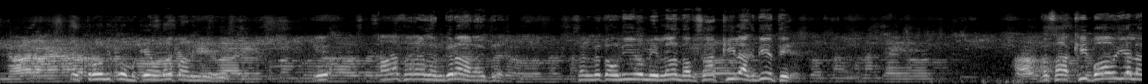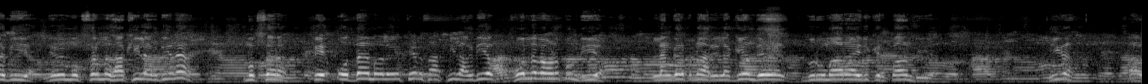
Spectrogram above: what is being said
ਨਾਰਾਇਣ ਉੱਪਰੋਂ ਦੀ ਘੁੰਮ ਕੇ ਆਉਣਾ ਪਾਣੀ ਇਹ। ਇਹ ਆ ਸਾਰਾ ਲੰਗਰ ਹਾਲ ਇੱਧਰ। ਸੰਗਤ ਆਉਂਦੀ ਉਹ ਮੇਲਾ ਹੁੰਦਾ, ਵਿਸਾਖੀ ਲੱਗਦੀ ਇੱਥੇ। ਵਿਸਾਖੀ ਬਹੁਤ ਵਧੀਆ ਲੱਗਦੀ ਆ। ਜਿਵੇਂ ਮੁਕਸਰ ਵਿਸਾਖੀ ਲੱਗਦੀ ਹੈ ਨਾ ਮੁਕਸਰ ਤੇ ਉਦਾਂ ਮਤਲਬ ਇੱਥੇ ਵਿਸਾਖੀ ਲੱਗਦੀ ਆ, ਫੁੱਲ ਰੌਣਕ ਹੁੰਦੀ ਆ। ਲੰਗਰ ਭੰਡਾਰੇ ਲੱਗੇ ਹੁੰਦੇ ਆ, ਗੁਰੂ ਮਹਾਰਾਜ ਦੀ ਕਿਰਪਾ ਹੁੰਦੀ ਆ। ਠੀਕ ਆ? ਆ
